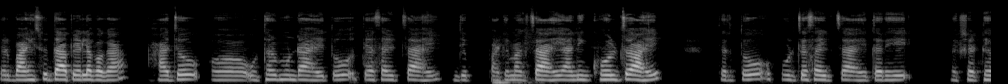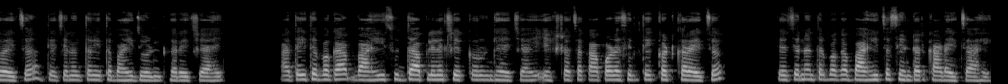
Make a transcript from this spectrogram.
तर बाहीसुद्धा आपल्याला बघा हा जो उथळमुंडा आहे तो त्या साईडचा आहे म्हणजे पाठीमागचा आहे आणि खोल जो आहे तर तो पुढच्या साईडचा आहे. तर हे लक्षात ठेवायचं. त्याच्यानंतर इथं बाही जॉईंट करायची आहे. आता इथं बघा बाहीसुद्धा आपल्याला चेक करून घ्यायची आहे. एक्स्ट्राचा कापड असेल ते कट करायचं. त्याच्यानंतर बघा बाहीचं सेंटर काढायचं आहे.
